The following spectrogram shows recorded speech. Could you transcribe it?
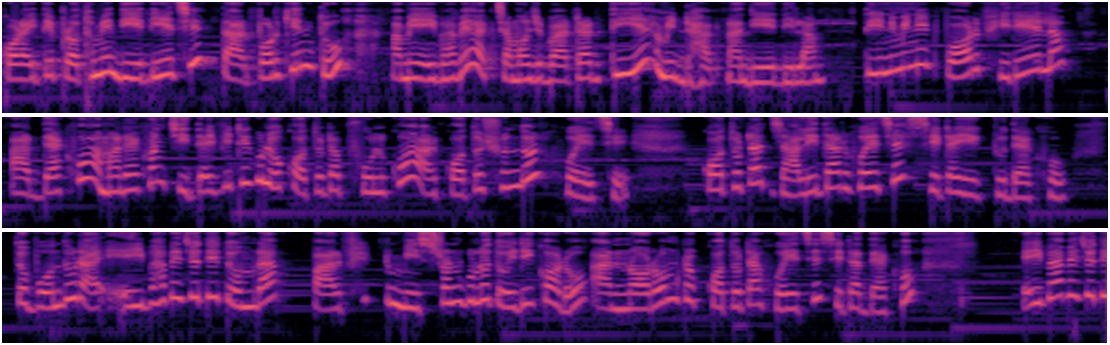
কড়াইতে প্রথমে দিয়ে দিয়েছি। তারপর কিন্তু আমি এইভাবে এক চামচ বাটার দিয়ে আমি ঢাকনা দিয়ে দিলাম। তিন মিনিট পর ফিরে এলাম। আর দেখো, আমার এখন চিতাই পিঠেগুলো কতটা ফুলকো আর কত সুন্দর হয়েছে। কতটা জালিদার হয়েছে সেটাই একটু দেখো। তো বন্ধুরা, এইভাবে যদি তোমরা পারফেক্ট মিশ্রণগুলো তৈরি করো আর নরম কতটা হয়েছে সেটা দেখো। এইভাবে যদি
